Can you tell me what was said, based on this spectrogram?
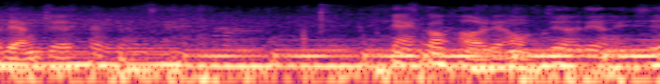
量一量，又要量着，再量着。现在刚好量，我们就要量一下。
